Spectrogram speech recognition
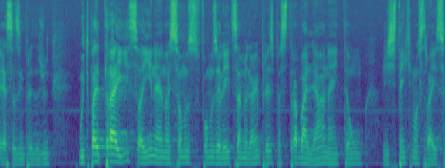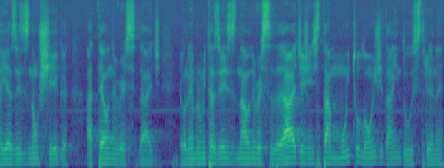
essas empresas juntas. Muito para atrair isso aí, né? Nós somos, fomos eleitos a melhor empresa para se trabalhar, né? Então a gente tem que mostrar isso aí. Às vezes não chega até a universidade. Eu lembro muitas vezes na universidade a gente está muito longe da indústria, né?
